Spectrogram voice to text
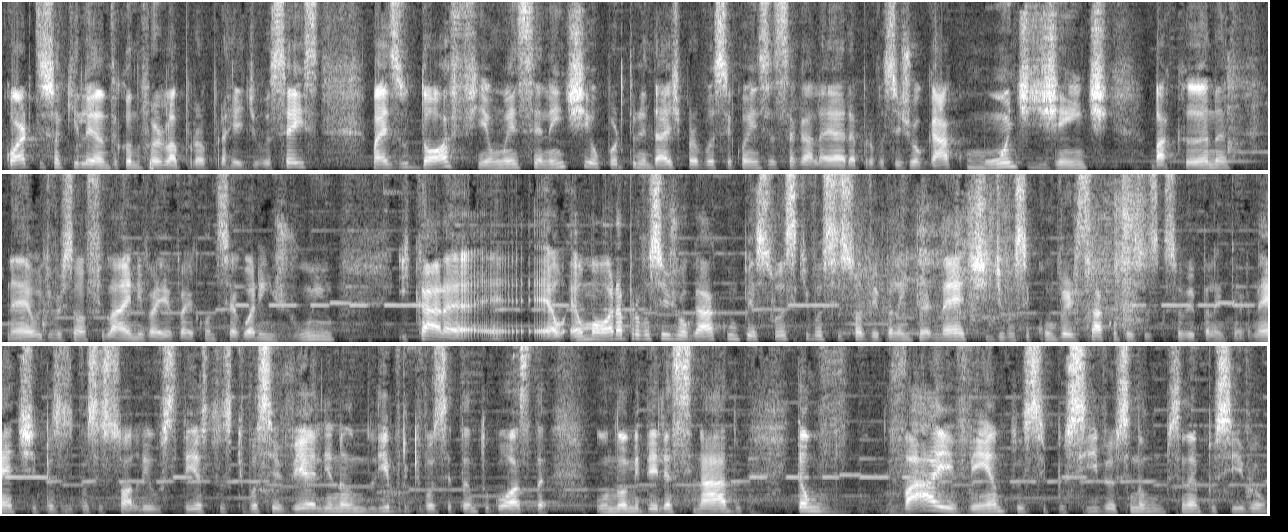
corta isso aqui, Leandro, quando for lá para a rede de vocês. Mas o DOF é uma excelente oportunidade para você conhecer essa galera, para você jogar com um monte de gente bacana. Né? O Diversão Offline vai, vai acontecer agora em junho. E, cara, é, é, é uma hora para você jogar com pessoas que você só vê pela internet, de você conversar com pessoas que só vê pela internet, pessoas que você só lê os textos, que você vê ali no livro que você tanto gosta, o nome dele assinado. Então, vá a eventos, se possível, se não, se não é possível,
